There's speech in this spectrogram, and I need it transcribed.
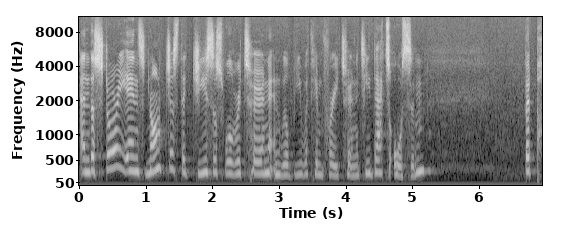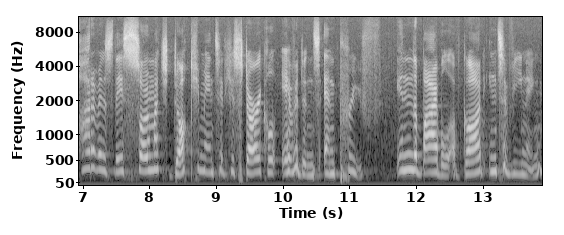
And the story ends not just that Jesus will return and we'll be with him for eternity, that's awesome. But part of it is there's so much documented historical evidence and proof in the Bible of God intervening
